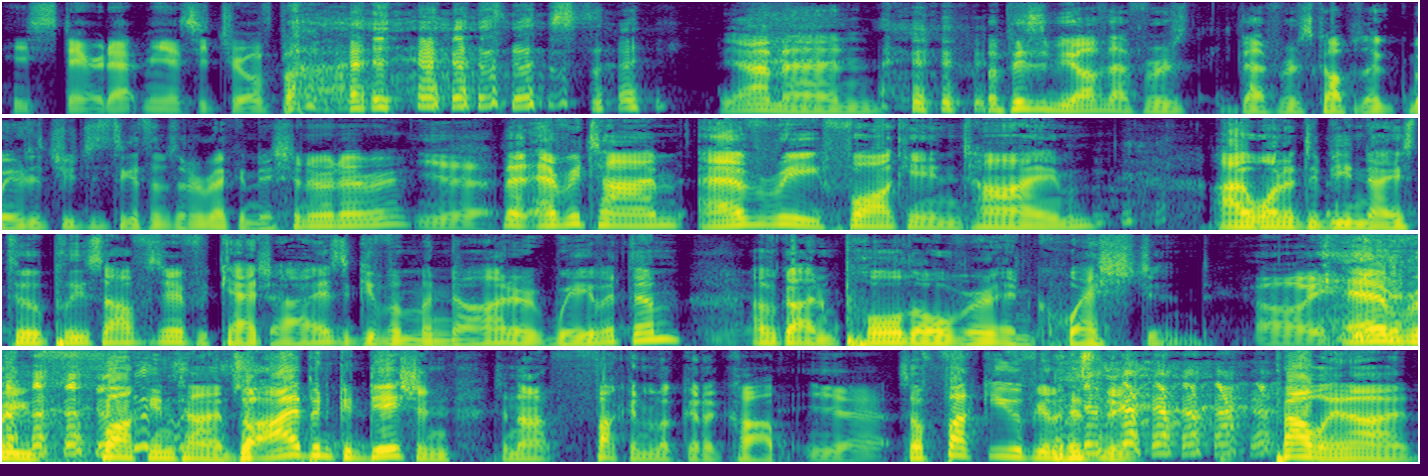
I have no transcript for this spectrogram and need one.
he stared at me as he drove by. Yeah, man. what pisses me off that first that first cop like waved at you just to get some sort of recognition or whatever. yeah. Man, every time, every fucking time, I wanted to be nice to a police officer if we catch eyes, give them a nod or wave at them. I've gotten pulled over and questioned Oh yeah. every fucking time. So I've been conditioned to not fucking look at a cop. yeah. So fuck you if you're listening. Probably not.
